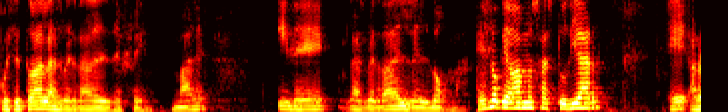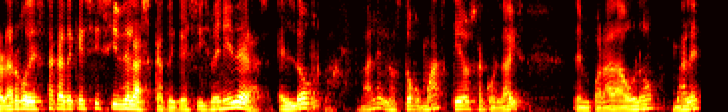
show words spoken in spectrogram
pues de todas las verdades de fe, ¿vale? Y de las verdades del dogma, ¿Qué es lo que vamos a estudiar eh, a lo largo de esta catequesis y de las catequesis venideras, el dogma, ¿vale? Los dogmas que os acordáis, temporada 1, ¿vale?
